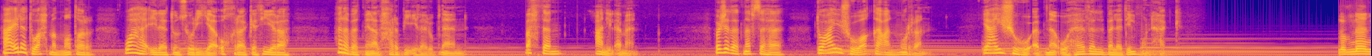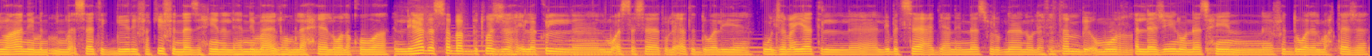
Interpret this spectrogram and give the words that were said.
عائلة أحمد مطر وعائلات سورية أخرى كثيرة هربت من الحرب إلى لبنان بحثا عن الأمان. وجدت نفسها تعايش واقعا مرا يعيشه أبناء هذا البلد المنهك. لبنان يعاني من مأساة كبيرة فكيف النازحين اللي هن ما لهم لا حيل ولا قوة؟ لهذا السبب بتوجه إلى كل المؤسسات والهيئات الدولية والجمعيات اللي بتساعد يعني الناس في لبنان واللي تهتم بأمور اللاجئين والنازحين في الدول المحتاجة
